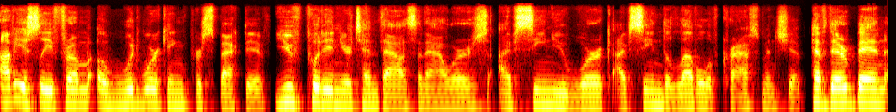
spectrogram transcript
obviously from a woodworking perspective, you've put in your 10,000 hours. I've seen you work. I've seen the level of craftsmanship. Have there been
